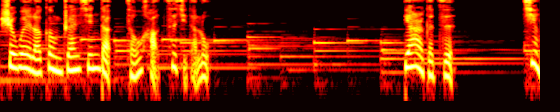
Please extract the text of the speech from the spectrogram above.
是为了更专心的走好自己的路。第二个字，静。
